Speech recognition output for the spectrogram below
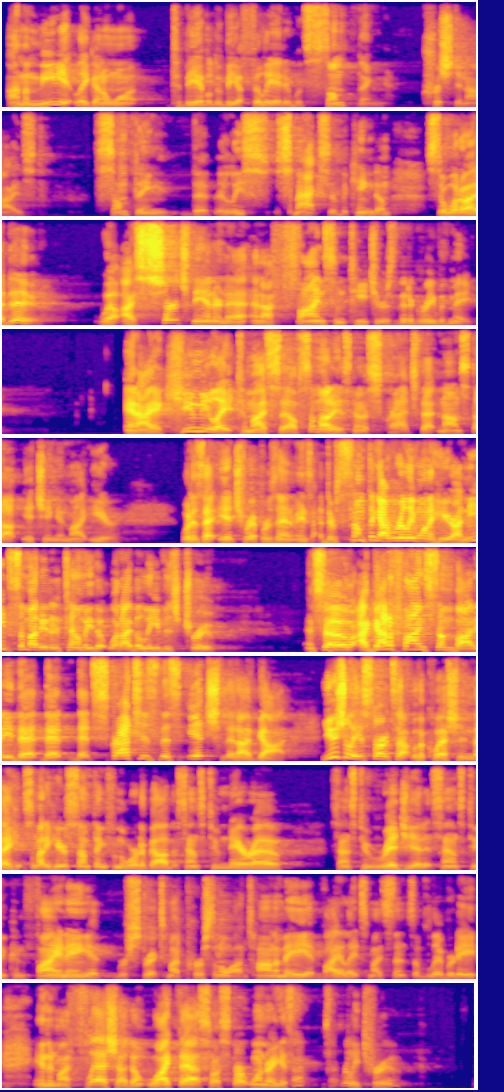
I'm immediately going to want to be able to be affiliated with something Christianized, something that at least smacks of the kingdom. So, what do I do? Well, I search the internet and I find some teachers that agree with me. And I accumulate to myself somebody that's going to scratch that nonstop itching in my ear. What does that itch represent? It means there's something I really want to hear. I need somebody to tell me that what I believe is true. And so I got to find somebody that, that, that scratches this itch that I've got. Usually it starts out with a question. They, somebody hears something from the Word of God that sounds too narrow, sounds too rigid, it sounds too confining, it restricts my personal autonomy, it violates my sense of liberty. And in my flesh, I don't like that. So I start wondering is that, is that really true?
